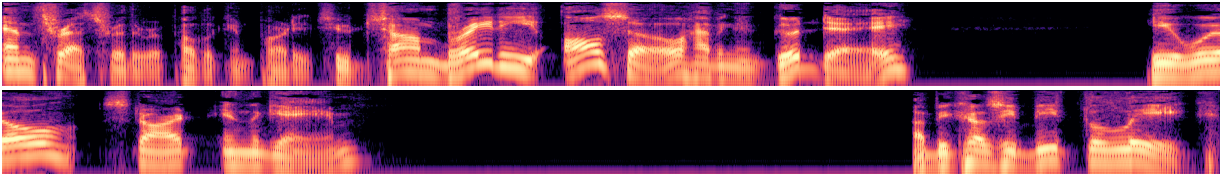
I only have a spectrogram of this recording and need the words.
and threats for the Republican Party too. Tom Brady also having a good day. He will start in the game uh, because he beat the league.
